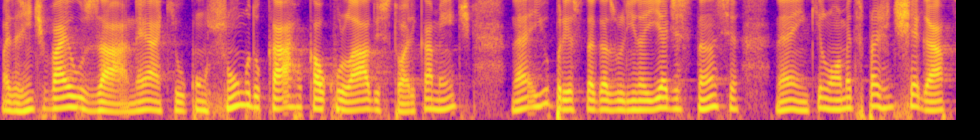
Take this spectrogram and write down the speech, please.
mas a gente vai usar né, aqui o consumo do carro calculado historicamente né, e o preço da gasolina e a distância né, em quilômetros para a gente chegar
